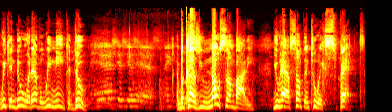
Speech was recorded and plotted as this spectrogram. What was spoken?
we can do whatever we need to do. Yes, yes, yes, yes. And because you know somebody, you have something to expect.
